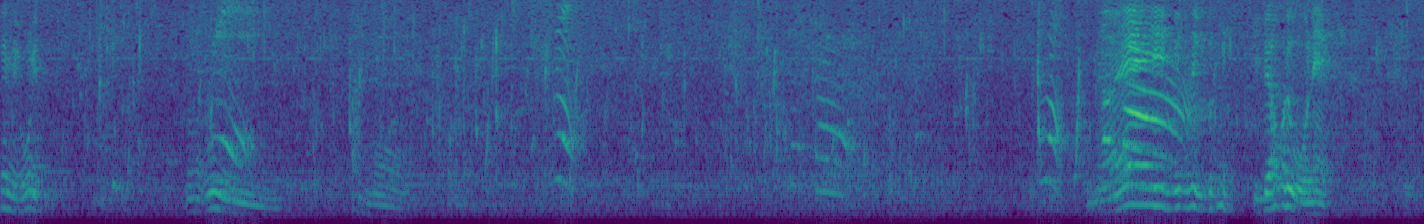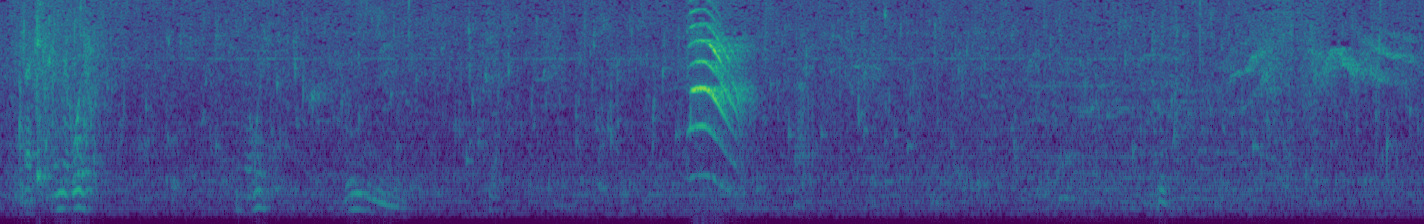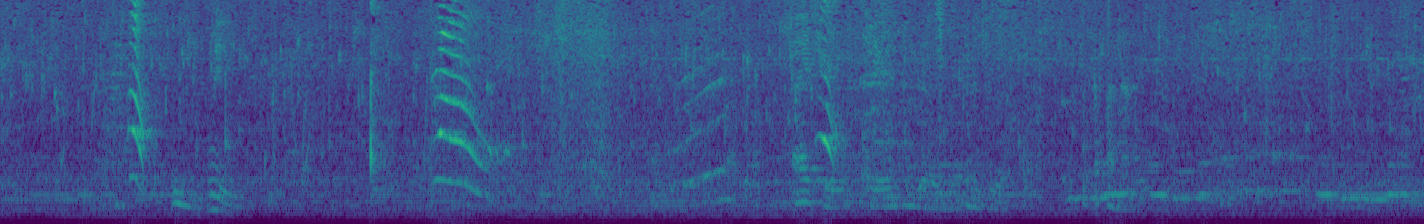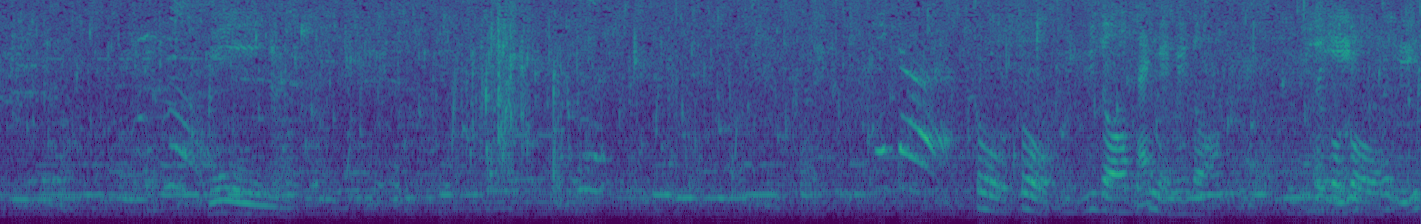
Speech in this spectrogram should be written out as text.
Hey, me wait. Ui. Đấy, cái gì cũng thì béo ôi ủa nè. Này, mẹ ơi. Mẹ ơi. Ui. 嗯。嗯。喂。开始学那个那个干嘛呢？哎。做做鱼的，不是美美的哦，鱼的鱼，做做。鱼。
